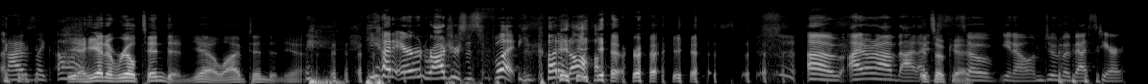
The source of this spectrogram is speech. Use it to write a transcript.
and I was like, oh, yeah, he had a real tendon. Yeah, a live tendon. Yeah. he had Aaron Rodgers' foot. He cut it off. yeah, right. Yes. Um, I don't have that. It's just- okay. So you know, I'm doing my best here.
